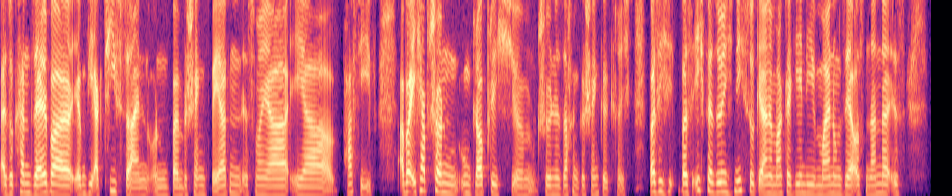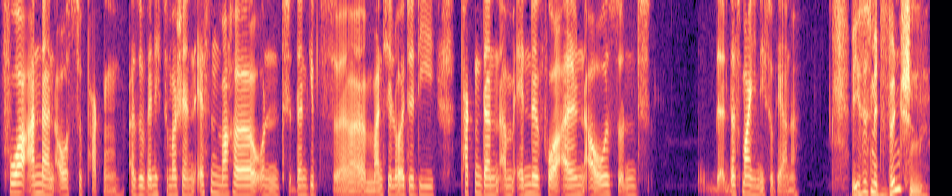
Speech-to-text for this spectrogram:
also kann selber irgendwie aktiv sein und beim beschenkt werden ist man ja eher passiv. Aber ich habe schon unglaublich ähm, schöne Sachen geschenkt gekriegt. Was ich, was ich persönlich nicht so gerne mag, da gehen die Meinungen sehr auseinander, ist vor anderen auszupacken. Also wenn ich zum Beispiel ein Essen mache und dann gibt's äh, manche Leute, die packen dann am Ende vor allen aus und das mache ich nicht so gerne. Wie ist es mit Wünschen?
